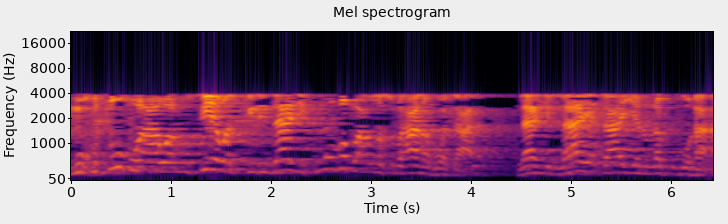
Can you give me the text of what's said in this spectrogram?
mkhutubu awahusie wasikilizaji kumogopa Allah subhanahu wa ta'ala. Lakini la yataayyanu lafdhuha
